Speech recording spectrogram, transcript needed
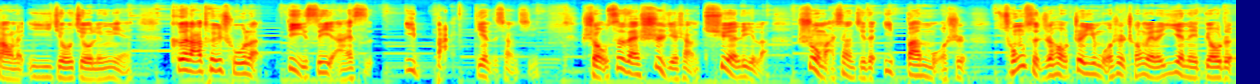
到了一九九零年，柯达推出了 DCS 一百电子相机，首次在世界上确立了数码相机的一般模式。从此之后，这一模式成为了业内标准。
